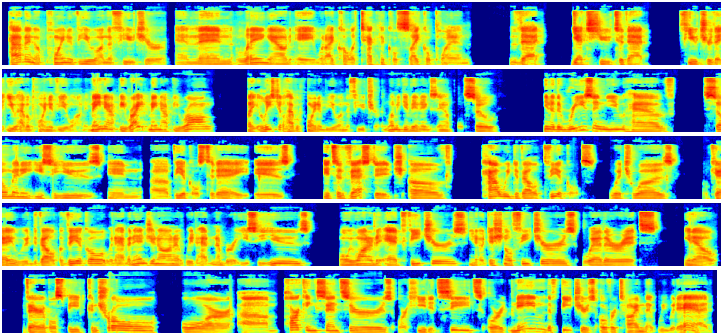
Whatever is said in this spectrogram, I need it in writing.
having a point of view on the future and then laying out a what I call a technical cycle plan that gets you to that future that you have a point of view on. It may not be right, may not be wrong, but at least you'll have a point of view on the future. And let me give you an example. So, you know, the reason you have so many ECUs in uh, vehicles today is it's a vestige of how we developed vehicles, which was okay, we'd develop a vehicle, it would have an engine on it, we'd have a number of ECUs. When we wanted to add features, you know, additional features, whether it's, you know, variable speed control or um, parking sensors or heated seats or name the features over time that we would add.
